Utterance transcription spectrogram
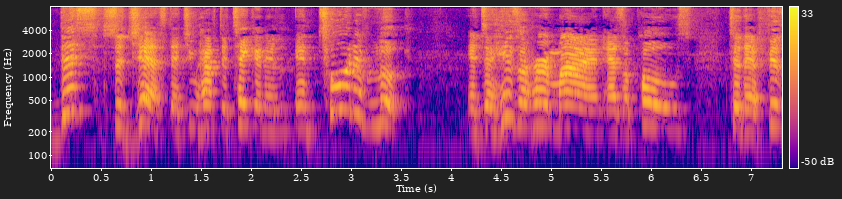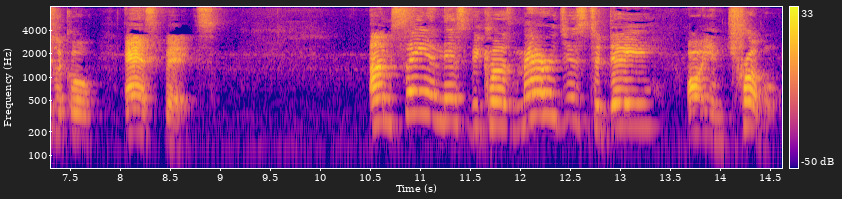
This suggests that you have to take an intuitive look into his or her mind as opposed to their physical aspects. I'm saying this because marriages today are in trouble.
